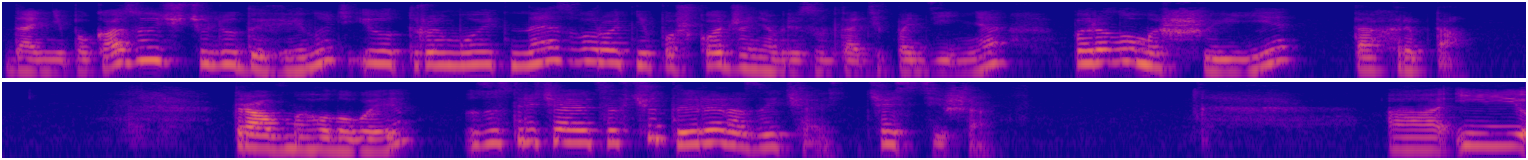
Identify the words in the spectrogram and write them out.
Дані показують, що люди гинуть і отримують незворотні пошкодження в результаті падіння, переломи шиї та хребта. Травми голови зустрічаються в 4 рази частіше. І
